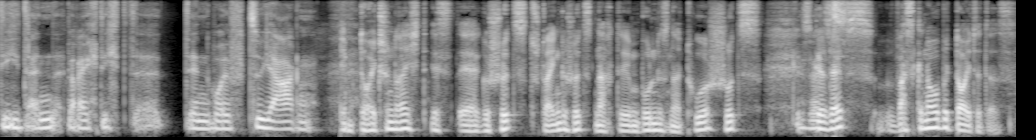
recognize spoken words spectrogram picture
die dann berechtigt, äh, den Wolf zu jagen. Im deutschen Recht ist er geschützt, streng geschützt nach dem Bundesnaturschutzgesetz. Gesetz. Was genau bedeutet das?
